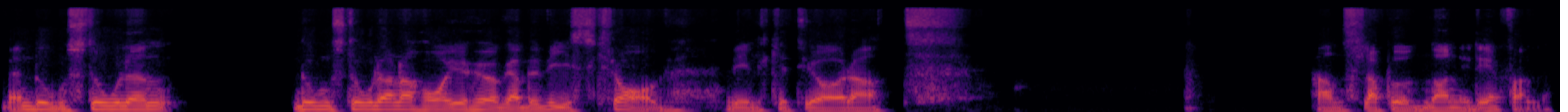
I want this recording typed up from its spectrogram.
Men domstolen, domstolarna har ju höga beviskrav, vilket gör att han slapp undan i det fallet.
